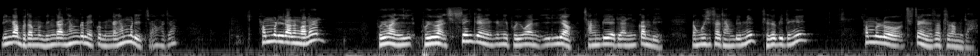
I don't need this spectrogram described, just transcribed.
민간 부담은 민간 현금이 있고 민간 현물이 있죠. 그죠? 현물이라는 거는 보유한 일, 보유한 수행기관이 보유한 인력, 장비에 대한 인건비, 연구시설 장비 및 재료비 등이 현물로 출정이 돼서 들어갑니다.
